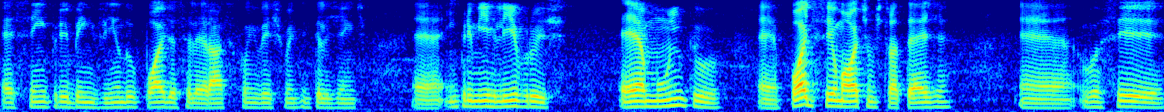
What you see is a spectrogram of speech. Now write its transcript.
é sempre bem-vindo, pode acelerar se for um investimento inteligente. É, imprimir livros é muito, é, pode ser uma ótima estratégia. É, você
